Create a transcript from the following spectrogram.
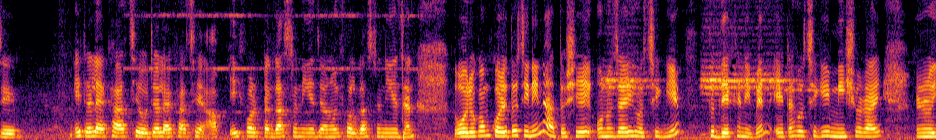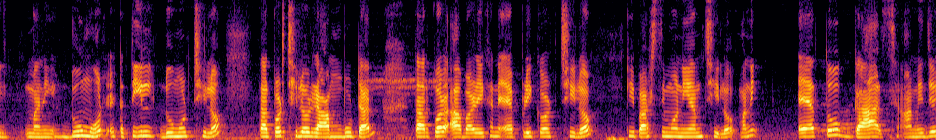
যে এটা লেখা আছে, ওইটা লেখা আছে এই ফলটা গাছটা নিয়ে যান, ওই ফল গাছটা নিয়ে যান। তো ওই রকম করে তো চিনি না, তো সেই অনুযায়ী হচ্ছে গিয়ে একটু দেখে নেবেন। এটা হচ্ছে গিয়ে মিশরাই মানে ডুমোর এটা তিল ডুমোর ছিল, তারপর ছিল রামবুটান, তারপর আবার এখানে অ্যাপ্রিকট ছিল, কি পার্সিমোনিয়াম ছিল মানে এত গাছ, আমি যে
